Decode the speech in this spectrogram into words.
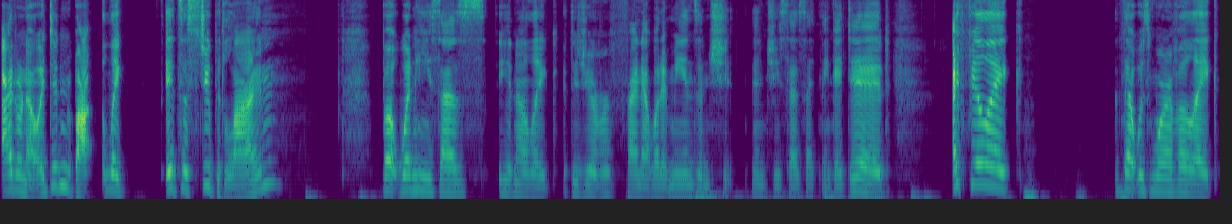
i don't know it didn't bo- like it's a stupid line but when he says you know like did you ever find out what it means? and she and she says i think i did i feel like that was more of a like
